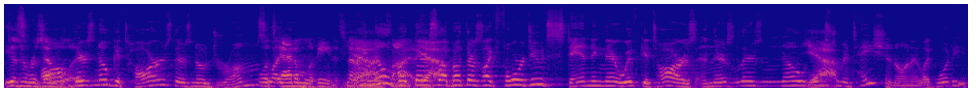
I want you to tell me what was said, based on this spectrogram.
It doesn't resemble all- it. There's no guitars. There's no drums. well, it's like, Adam Levine. It's not. I Yeah. know, Maroon but there's yeah. like, but there's like four dudes standing there with guitars, and there's there's no Yeah. instrumentation on it. Like, what do you?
